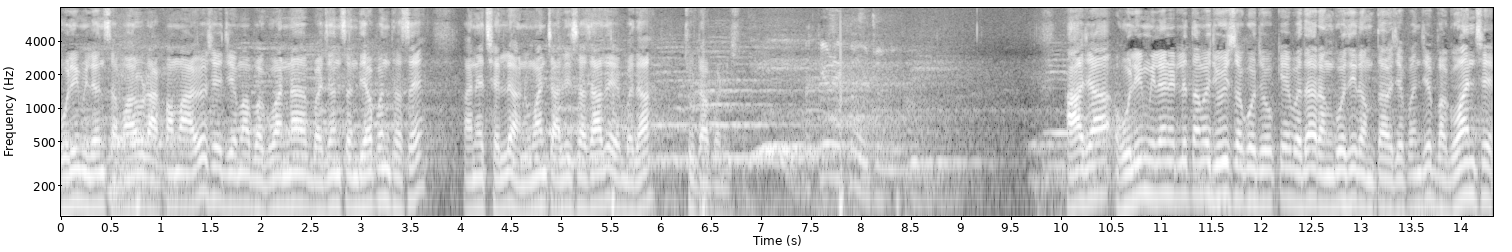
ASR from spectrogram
હોલી મિલન સમારોહ રાખવામાં આવ્યો છે, જેમાં ભગવાનના ભજન સંધ્યા પણ થશે અને છેલ્લે હનુમાન ચાલીસા સાથે બધા છૂટા પડીશું. આજ આ હોલી મિલન એટલે તમે જોઈ શકો છો કે બધા રંગોથી રમતા હોય છે. પણ જે ભગવાન છે,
